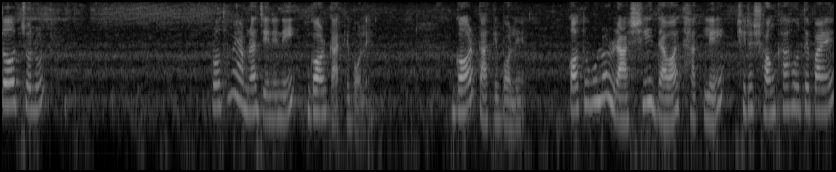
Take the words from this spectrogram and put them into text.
তো চলুন। প্রথমে আমরা জেনে নেই গড় কাকে বলে। গড় কাকে বলে? কতগুলো রাশি দেওয়া থাকলে সেটা সংখ্যা হতে পারে,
